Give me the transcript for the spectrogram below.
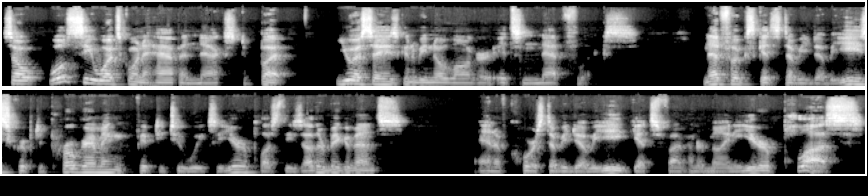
So we'll see what's going to happen next, but USA is going to be no longer, it's Netflix. Netflix gets WWE scripted programming 52 weeks a year plus these other big events. And of course WWE gets 500 million a year plus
